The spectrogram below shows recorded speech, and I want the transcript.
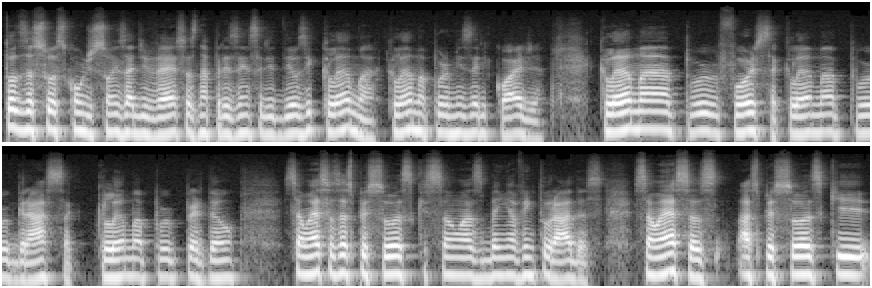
todas as suas condições adversas na presença de Deus e clama, clama por misericórdia, clama por força, clama por graça, clama por perdão. São essas as pessoas que são as bem-aventuradas. São essas as pessoas que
